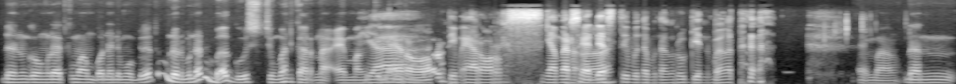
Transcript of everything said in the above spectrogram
Dan gue ngeliat kemampuannya di mobil itu benar-benar bagus cuman karena emang ya, tim error. tim errorsnya Mercedes uh, tuh benar-benar rugin banget. Emang. Dan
